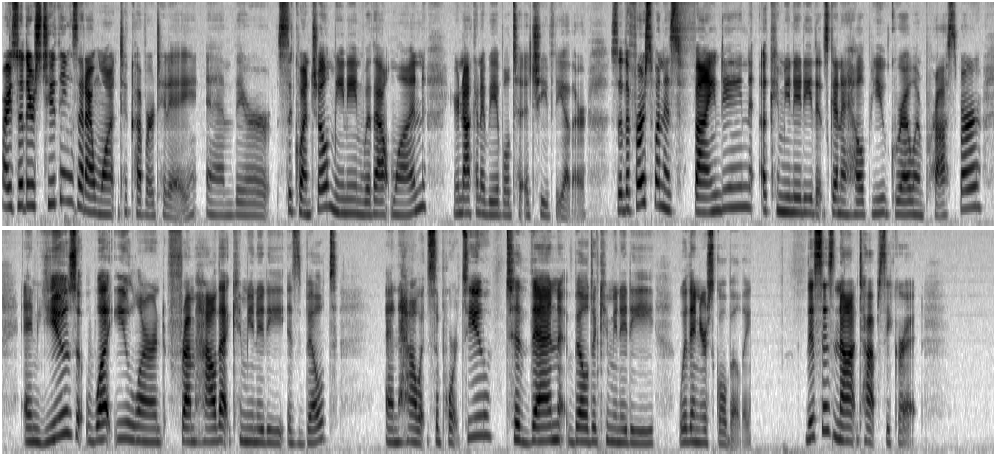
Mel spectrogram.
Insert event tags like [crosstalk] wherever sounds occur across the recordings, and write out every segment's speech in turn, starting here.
All right, so there's two things that I want to cover today, and they're sequential, meaning without one, you're not going to be able to achieve the other. So the first one is finding a community that's going to help you grow and prosper and use what you learned from how that community is built and how it supports you to then build a community within your school building. This is not top secret.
